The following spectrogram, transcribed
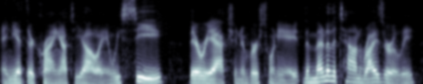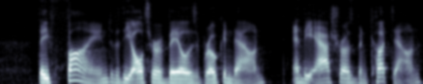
and yet they're crying out to Yahweh. And we see their reaction in verse 28. The men of the town rise early. They find that the altar of Baal is broken down, and the Asherah has been cut down,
